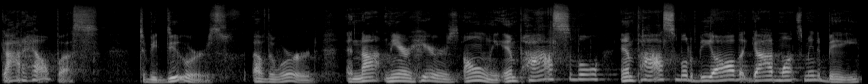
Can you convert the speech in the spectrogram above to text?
God help us to be doers of the word and not mere hearers only. Impossible, impossible to be all that God wants me to be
